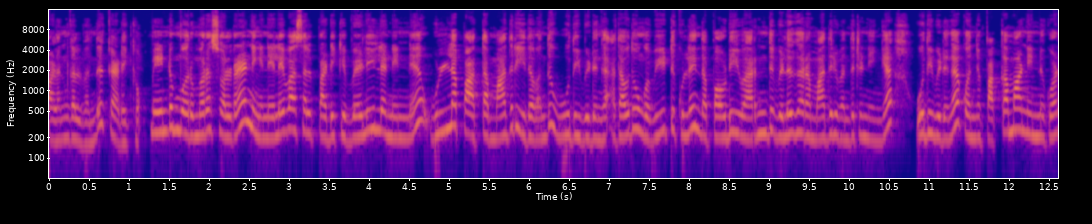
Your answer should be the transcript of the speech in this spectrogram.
பலன்கள் வந்து கிடைக்கும். மீண்டும் ஒரு முறை சொல்கிறேன் நீங்கள் நிலைவாசல் படிக்கு வெளியில் நின்று உள்ளே பார்த்த மாதிரி இதை வந்து ஊதி விடுங்க. அதாவது உங்கள் வீட்டுக்குள்ளே இந்த பொடி வறந்து விழுகிற மாதிரி வந்துட்டு நீங்கள் ஊதி விடுங்க. கொஞ்சம் பக்கமாக நின்று கூட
